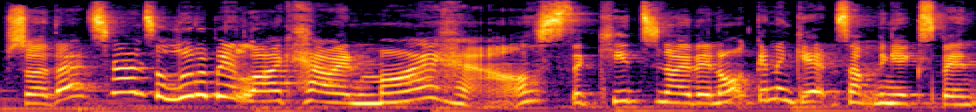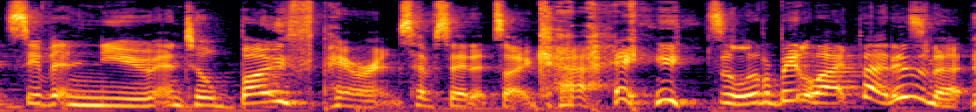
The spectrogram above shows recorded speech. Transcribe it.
So that sounds a little bit like how in my house the kids know they're not going to get something expensive and new until both parents have said it's okay. it's a little bit like that, isn't it?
